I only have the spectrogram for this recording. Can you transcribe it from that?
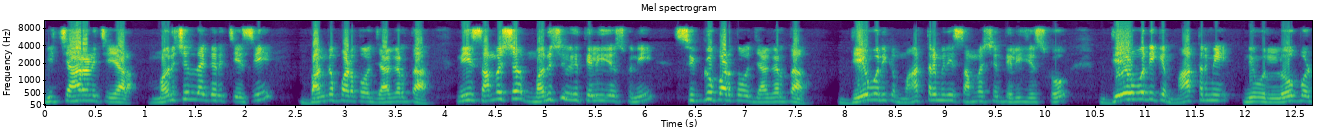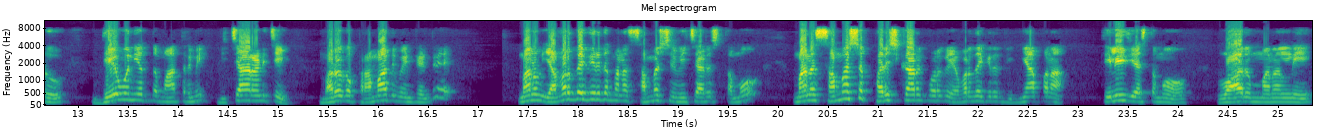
విచారణ చేయాలి? మనుషుల దగ్గర చేసి భంగపడతావు జాగ్రత్త. నీ సమస్య మనుషులకి తెలియజేసుకుని సిగ్గుపడతావు జాగ్రత్త. దేవునికి మాత్రమే నీ సమస్య తెలియజేసుకో. దేవునికి మాత్రమే నువ్వు లోబడు. దేవుని యొక్క మాత్రమే విచారణ చేయి. మరొక ప్రమాదం ఏంటంటే మనం ఎవరి దగ్గర మన సమస్య విచారిస్తామో మన సమస్య పరిష్కారం కొరకు ఎవరి దగ్గర విజ్ఞాపన తెలియజేస్తామో వారు మనల్ని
